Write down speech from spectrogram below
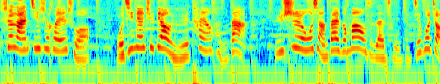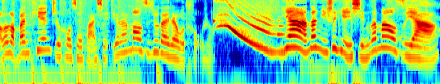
深蓝既是黑说。我今天去钓鱼，太阳很大，于是我想戴个帽子再出去，结果找了老半天之后才发现，原来帽子就戴在我头上。呀，那你是隐形的帽子呀？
